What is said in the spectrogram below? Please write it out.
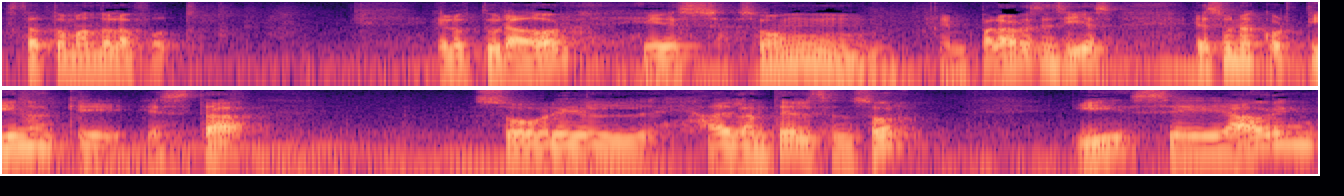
está tomando la foto. El obturador es, son, en palabras sencillas, es una cortina que está sobre el adelante del sensor y se abren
